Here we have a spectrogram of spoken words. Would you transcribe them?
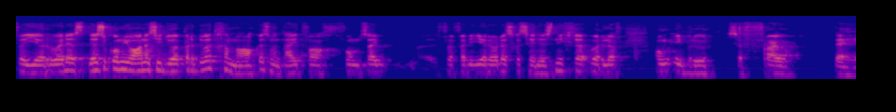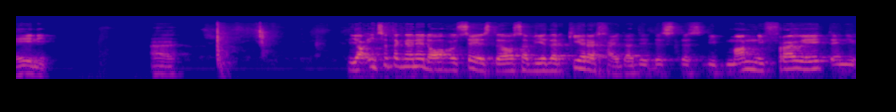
vir Herodes, dis hoekom Johannes die doper doodgemaak is want hy het vir vir hom sy vir, vir die Herodes gesê dis nie geoorloof om u broer se vrou te hê nie. Uh Ja, iets wat ek nou net daar wou sê is daar's 'n wederkerigheid dat dit is dis die man die vrou het en die,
